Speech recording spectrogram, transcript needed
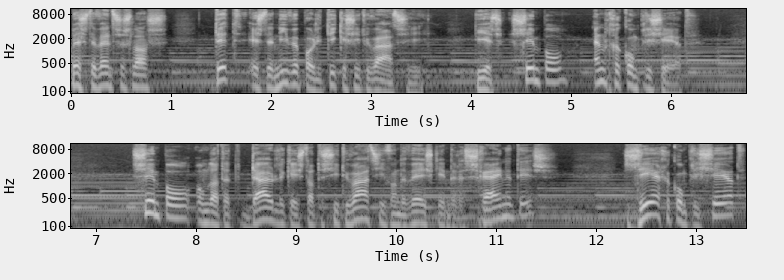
Beste Wenceslas, dit is de nieuwe politieke situatie. Die is simpel en gecompliceerd. Simpel omdat het duidelijk is dat de situatie van de weeskinderen schrijnend is. Zeer gecompliceerd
